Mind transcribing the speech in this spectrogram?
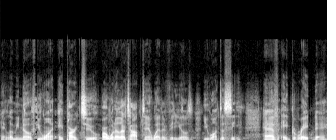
And let me know if you want a part 2 or what other top 10 weather videos you want to see. Have a great day.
